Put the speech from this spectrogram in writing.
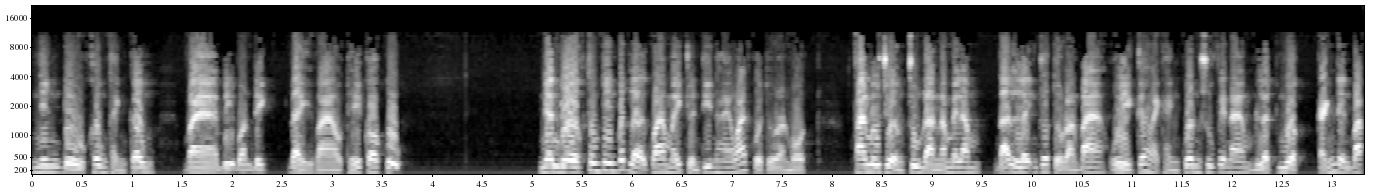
nhưng đều không thành công và bị bọn địch đẩy vào thế co cụm Nhận được thông tin bất lợi qua máy truyền tin 2W của tiểu đoàn 1, Tham mưu trưởng trung đoàn 55 đã lệnh cho tiểu đoàn 3 hủy kế hoạch hành quân xuống phía nam lật ngược cánh lên bắc,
